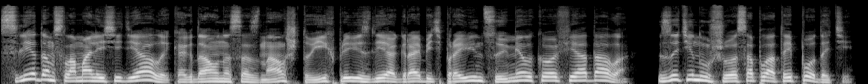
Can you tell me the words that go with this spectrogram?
Следом сломались идеалы, когда он осознал, что их привезли ограбить провинцию мелкого феодала, затянувшего с оплатой подати.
